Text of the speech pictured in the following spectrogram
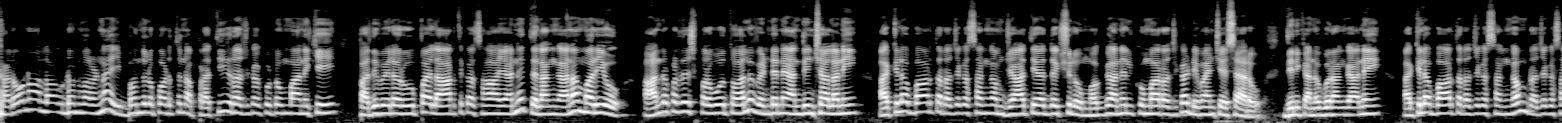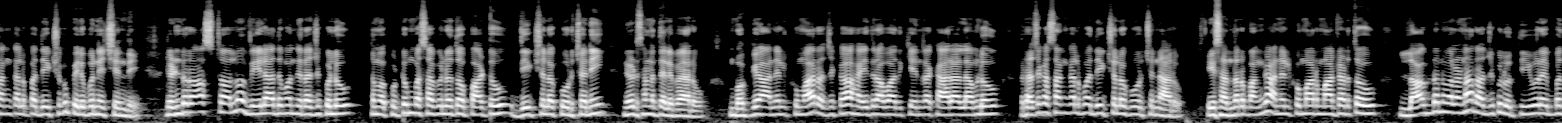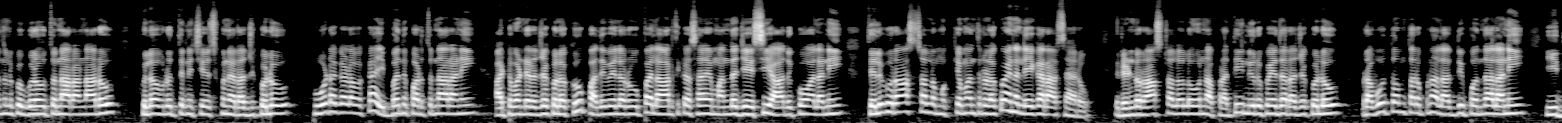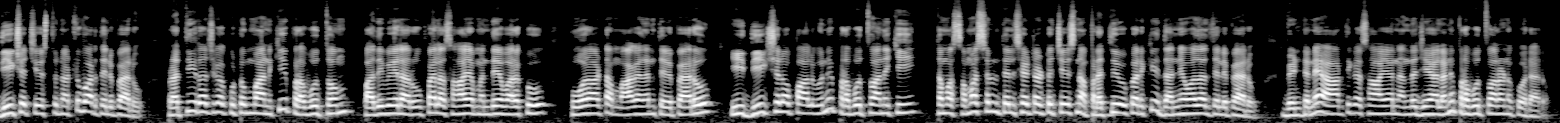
Corona lockdown వలన ఇబ్బందులు పడుతున్న ప్రతి రజక కుటుంబానికి పదివేల రూపాయల ఆర్థిక సహాయాన్ని తెలంగాణ మరియు ఆంధ్రప్రదేశ్ ప్రభుత్వాలు వెంటనే అందించాలని అఖిల భారత రజక సంఘం జాతీయ అధ్యక్షులు మొగ్గ అనిల్ కుమార్ రజక డిమాండ్ చేశారు. దీనికి అనుగుణంగానే అఖిల భారత రజక సంఘం రజక సంకల్ప దీక్షకు పిలుపునిచ్చింది. రెండు రాష్ట్రాల్లో వేలాది మంది రజకులు తమ కుటుంబ సభ్యులతో పాటు దీక్షలో కూర్చొని నిరసన తెలిపారు. మొగ్గ అనిల్ కుమార్ రజక హైదరాబాద్ కేంద్ర కార్యాలయంలో రజక సంకల్ప దీక్షలో కూర్చున్నారు. ఈ సందర్భంగా అనిల్ కుమార్ మాట్లాడుతూ లాక్డౌన్ వలన రజకులు తీవ్ర ఇబ్బందులకు గురవుతున్నారన్నారు. కుల వృత్తిని చేసుకునే రజకులు పూట గడవక ఇబ్బంది పడుతున్నారని అటువంటి రజకులకు పదివేల రూపాయల ఆర్థిక సాయం అందజేసి ఆదుకోవాలని తెలుగు రాష్ట్రాల ముఖ్యమంత్రులకు ఆయన లేఖ రాశారు. రెండు రాష్ట్రాలలో ఉన్న ప్రతి నిరుపేద రజకులు ప్రభుత్వం తరపున లబ్ధి పొందాలని ఈ దీక్ష చేస్తున్నట్లు వారు తెలిపారు. ప్రతి రజక కుటుంబానికి ప్రభుత్వం పదివేల రూపాయల సహాయం అందే వరకు పోరాటం ఆగదని తెలిపారు. ఈ దీక్షలో పాల్గొని ప్రభుత్వానికి తమ సమస్యలను తెలిసేటట్టు చేసిన ప్రతి ఒక్కరికి ధన్యవాదాలు తెలిపారు. వెంటనే ఆర్థిక సహాయాన్ని అందజేయాలని ప్రభుత్వాలను కోరారు.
